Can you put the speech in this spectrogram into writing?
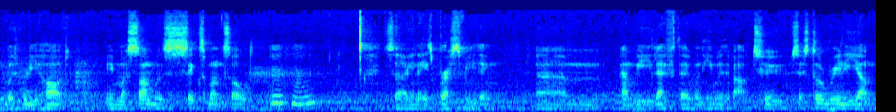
it was really hard. I mean, my son was six months old, Mhm. so you know he's breastfeeding, um, and we left there when he was about two, so still really young.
